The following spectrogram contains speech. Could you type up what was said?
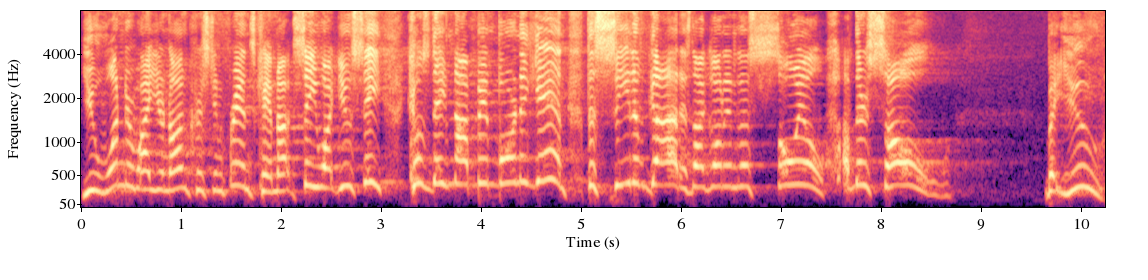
You wonder why your non Christian friends cannot see what you see because they've not been born again. The seed of God has not gone into the soil of their soul. But you,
